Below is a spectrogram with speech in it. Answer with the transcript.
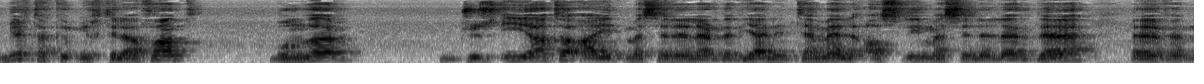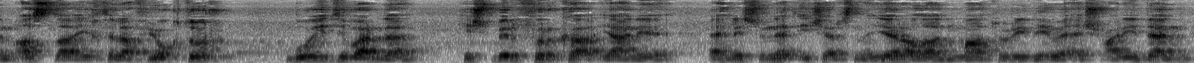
bir takım ihtilafat bunlar cüz'iyata ait meselelerdir. Yani temel asli meselelerde efendim asla ihtilaf yoktur. Bu itibarla hiçbir fırka yani ehli sünnet içerisinde yer alan Maturidi ve Eş'ari'den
